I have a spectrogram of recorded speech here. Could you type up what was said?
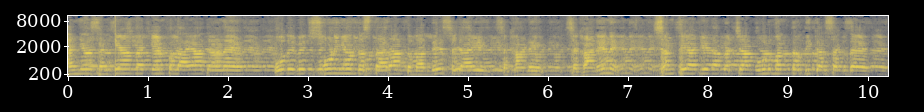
ਆਈਆਂ ਸੰਗਿਆਂ ਦਾ ਕੈਂਪ ਲਾਇਆ ਜਾਣਾ ਹੈ। ਉਹਦੇ ਵਿੱਚ ਸੋਹਣੀਆਂ ਦਸਤਾਰਾਂ ਦਮਾਲੇ ਸਜਾਏ ਸਖਾਣੇ ਸਖਾਣੇ ਨੇ। ਸੰਥਿਆ ਜਿਹੜਾ ਬੱਚਾ ਮੂਲ ਮੰਤਰ ਦੀ ਕਰ ਸਕਦਾ ਹੈ।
